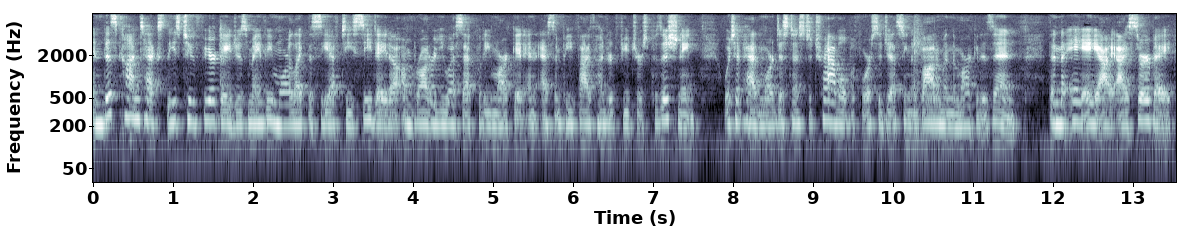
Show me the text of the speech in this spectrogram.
in this context, these two fear gauges may be more like the CFTC data on broader US equity market and S&P 500 futures positioning, which have had more distance to travel before suggesting a bottom in the market is in, than the AAII survey,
